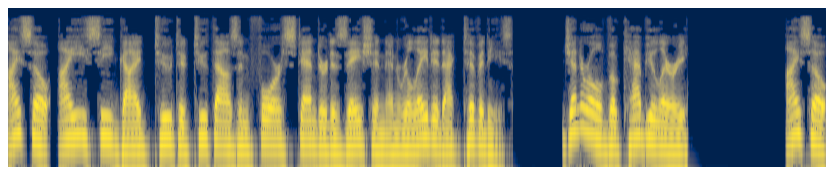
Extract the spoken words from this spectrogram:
ISO IEC Guide 2 to 2004 Standardization and related activities. General vocabulary ISO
